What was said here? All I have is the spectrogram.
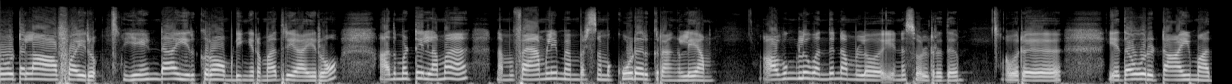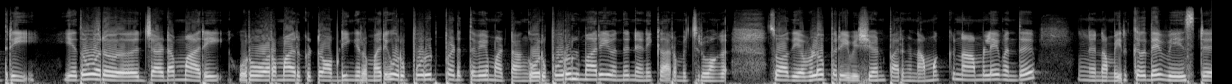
டோட்டலாக ஆஃப் ஆயிரும். ஏன்டா இருக்கிறோம் அப்படிங்கிற மாதிரி ஆயிரும். அது மட்டும் இல்லாமல் நம்ம ஃபேமிலி மெம்பர்ஸ் நம்ம கூட இருக்கிறாங்க இல்லையா? அவங்களும் வந்து நம்மள என்ன சொல்கிறது ஒரு ஏதோ ஒரு டாய் மாதிரி ஏதோ ஒரு ஜடம் மாதிரி ஒரு ஓரமாக இருக்கட்டும் அப்படிங்கிற மாதிரி ஒரு பொருட்படுத்தவே மாட்டாங்க. ஒரு பொருள் மாதிரி வந்து நினைக்க ஆரம்பிச்சிருவாங்க. ஸோ அது எவ்வளோ பெரிய விஷயம்னு பாருங்கள் நமக்கு நாமளே வந்து நம்ம இருக்கிறதே வேஸ்ட்டு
